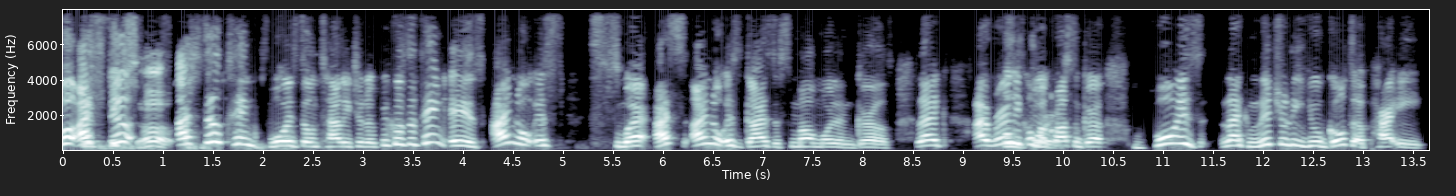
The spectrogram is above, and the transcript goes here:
But I still, I still think boys don't tell each other because the thing is, I know it's swear I, I know it's guys that smell more than girls like i rarely come course. across a girl boys like literally you'll go to a party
